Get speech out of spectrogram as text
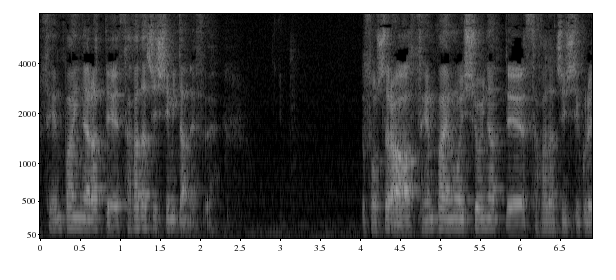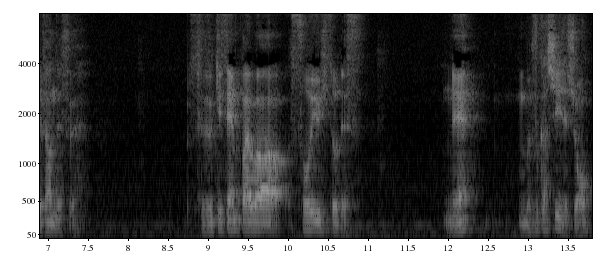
先輩に習って逆立ちしてみたんです。そしたら、先輩も一緒になって逆立ちしてくれたんです。鈴木先輩はそういう人です。ね？難しいでしょ？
